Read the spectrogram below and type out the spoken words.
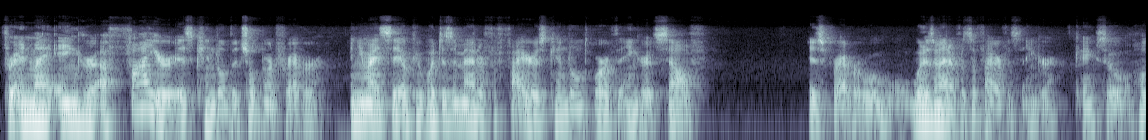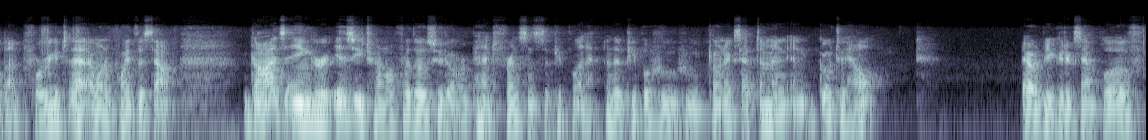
For in my anger a fire is kindled that shall burn forever. And you might say, okay, what does it matter if a fire is kindled or if the anger itself is forever? What does it matter if it's a fire, if it's anger? Okay, so hold on. Before we get to that, I want to point this out. God's anger is eternal for those who don't repent. For instance, the people in, the people who, who don't accept him and, and go to hell. That would be a good example of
